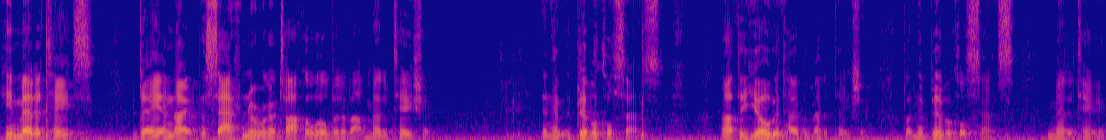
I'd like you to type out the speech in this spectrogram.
he meditates day and night. This afternoon, we're going to talk a little bit about meditation in the biblical sense, not the yoga type of meditation, but in the biblical sense, meditating.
